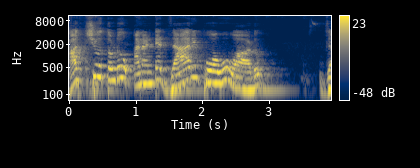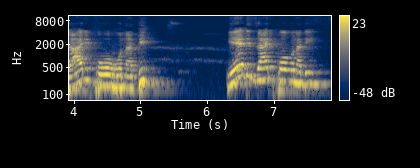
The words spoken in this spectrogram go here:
అచ్యుతుడు అని అంటే జారిపోవు వాడు. జారిపోవునది. ఏది జారిపోవునది?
